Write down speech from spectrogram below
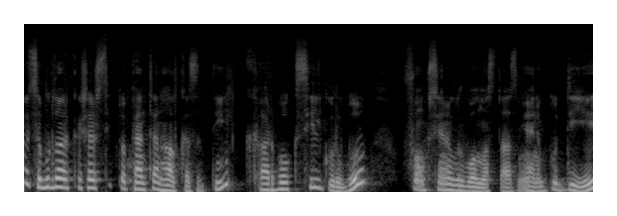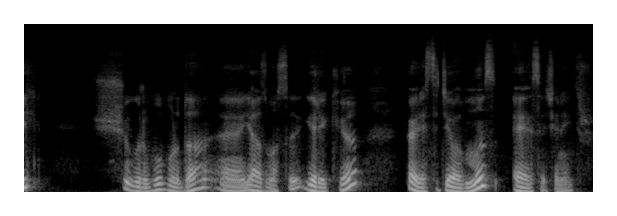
Dolayısıyla burada arkadaşlar siklopenten halkası değil karboksil grubu fonksiyonel grubu olması lazım. Yani bu değil şu grubu burada e, yazması gerekiyor. Öyleyse cevabımız E seçeneğidir.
